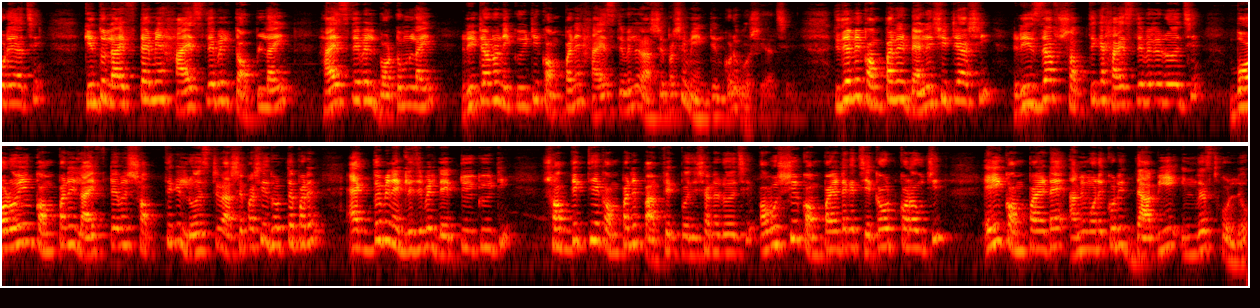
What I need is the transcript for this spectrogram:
করে আছে। কিন্তু লাইফ টাইমে highest level top line highest level bottom line return on equity company highest লেভেলের আশেপাশে মেনটেন করে বসে আছে। যদি আমি কোম্পানির ব্যালেন্স শিটে আসি রিজার্ভ সব থেকে হাইয়েস্ট লেভেলে রয়েছে। বড়োইং কোম্পানি লাইফ টাইমের সব থেকে লোয়েস্টের আশেপাশেই ধরতে পারেন। একদমই নেগলিজিবল ডেট টু ইকুইটি সব দিক থেকে কোম্পানি পারফেক্ট পজিশনে রয়েছে। অবশ্যই কোম্পানিটাকে চেক আউট করা উচিত। এই কোম্পানিটায় আমি মনে করি দাবিয়ে ইনভেস্ট করলেও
